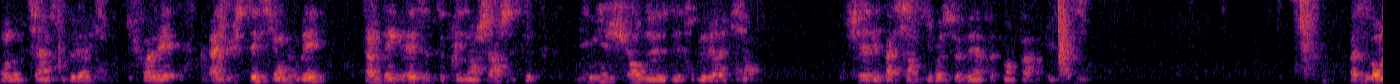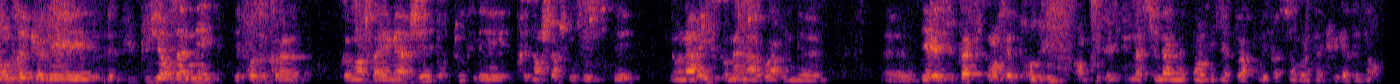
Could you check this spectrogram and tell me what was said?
on obtient un trouble de l'érection. Il faut aller ajuster si on voulait intégrer cette prise en charge, cette diminution de, des troubles de l'érection chez les patients qui recevaient un traitement par ultrason. C'est pour montrer que depuis plusieurs années, les protocoles commencent à émerger pour toutes les prises en charge que vous citées, et on arrive quand même à avoir euh, des résultats qui commencent à être produits, en plus de l'étude nationale maintenant obligatoire, tous les patients vont être inclus là-dedans,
